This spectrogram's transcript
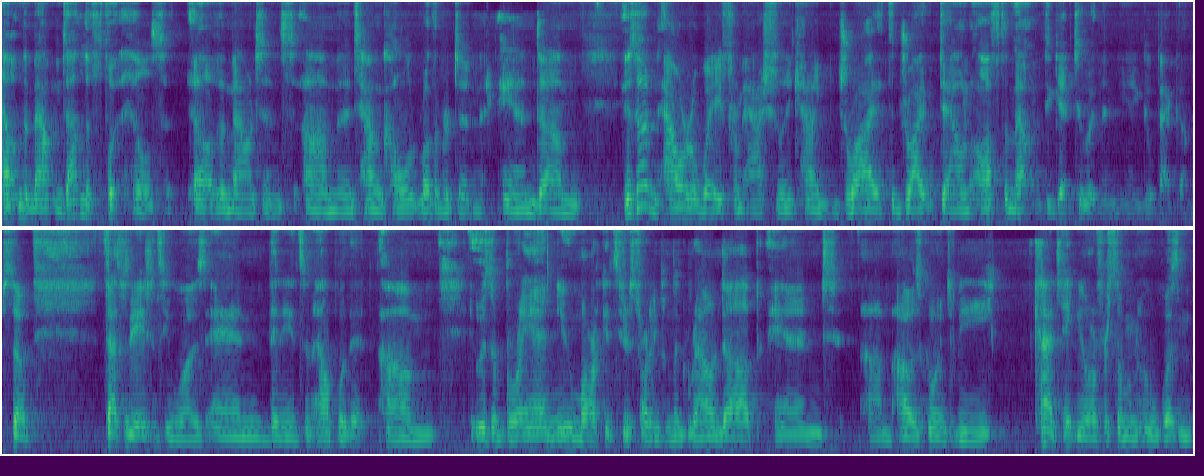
out in the mountains, out in the foothills of the mountains, um, in a town called Rutherfordton, and it was about an hour away from Asheville. You kind of drive to drive down off the mountain to get to it, and then you know, go back up. So that's what the agency was, and they needed some help with it. Um, it was a brand new market, so you're starting from the ground up, and um, I was going to be kind of taking over for someone who wasn't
